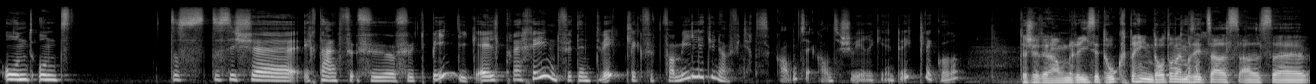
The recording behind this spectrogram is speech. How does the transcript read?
Und, und das, das ist, äh, ich denke, für, für, für die Bindung, ältere Kinder, für die Entwicklung, für die Familiendynamik, finde ich das eine ganz, ganz schwierige Entwicklung, oder? Da ist ja dann auch ein riesen Druck dahinter, oder? Wenn man es jetzt als, als äh,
